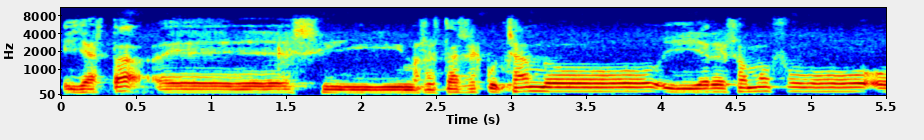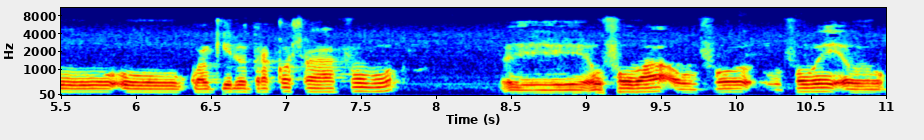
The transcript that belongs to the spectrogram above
Y ya está. Eh, si nos estás escuchando y eres homófobo o, o cualquier otra cosa fobo, eh, o foba, o, fo- o fobe, o...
